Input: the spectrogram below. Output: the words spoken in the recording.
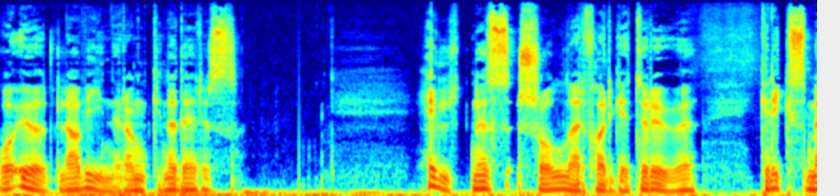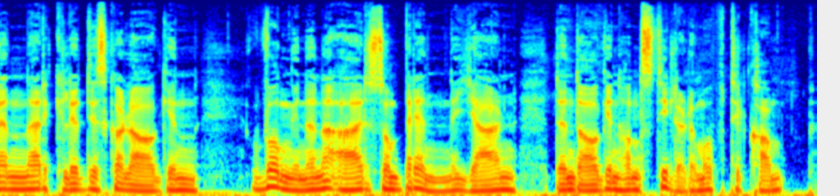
og ødela vinrankene deres. Heltenes skjold er farget røde, krigsmennene er kledd i skarlagen, vognene er som brennende jern den dagen han stiller dem opp til kamp,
